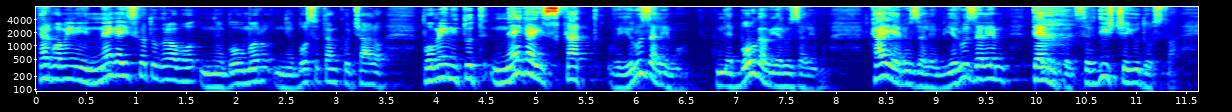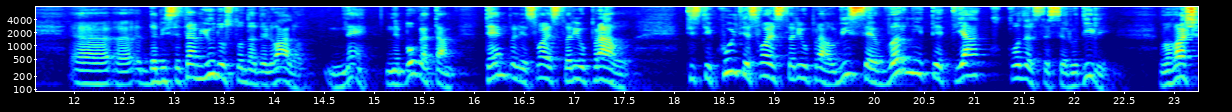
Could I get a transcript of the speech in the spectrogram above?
Kar pomeni, ne ga iskati v grobu, ne bo umrl, ne bo se tam končalo. Pomeni tudi, ne ga iskati v Jeruzalemu, ne bo ga v Jeruzalemu. Kaj je Jeruzalem? Jeruzalem je tempelj, središče judovstva. E, da bi se tam judovstvo nadaljevalo, ne, ne bo ga tam. Tempelj je svoje stvari upravil, tisti kult je svoje stvari upravil. Vi se vrnite tja, kot ste se rodili, v vaš,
